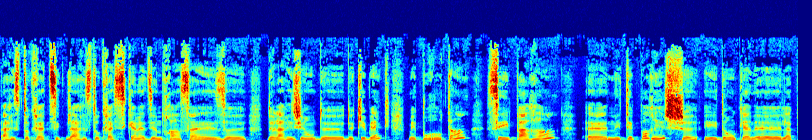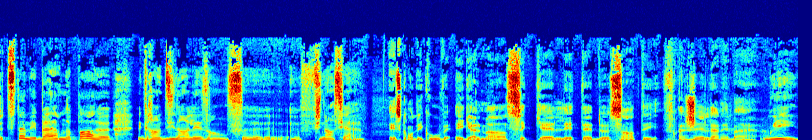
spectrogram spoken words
aristocratiques de l'aristocratie canadienne française euh, de la région de, Québec. Mais pour autant, ses parents euh, n'étaient pas riches et donc euh, la petite Anne Hébert n'a pas euh, grandi dans l'aisance financière. Et ce qu'on découvre également, c'est qu'elle était de santé fragile, Anne Hébert. Oui,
